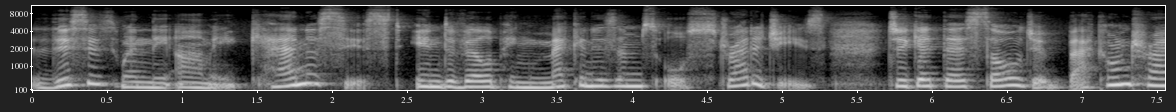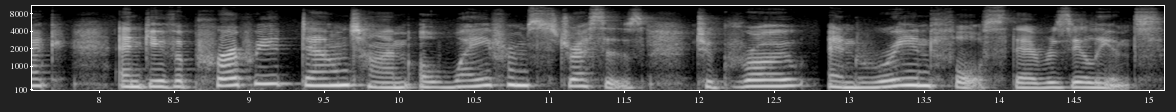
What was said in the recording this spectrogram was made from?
This is when the Army can assist in developing mechanisms or strategies to get their soldier back on track and give appropriate downtime away from stresses to grow and reinforce their resilience.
